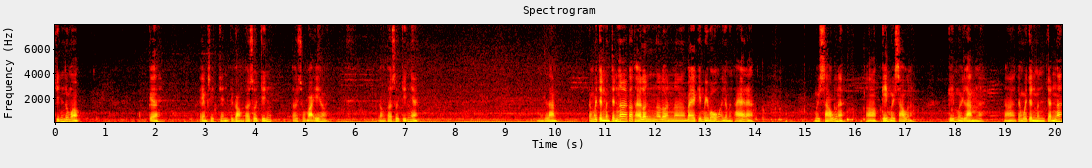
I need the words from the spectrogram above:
9 đúng không? Ok em sẽ chỉnh từ gần tới số 9 tới số 7 thôi. Gần tới số 9 nha. 15 trong quá trình mình chỉnh nó có thể lên nó lên 3 kiếm 14 giờ mình thả ra 16 nè đó, kiếm 16 nè kiếm 15 nè. Đó trong quá trình mình chỉnh đó,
